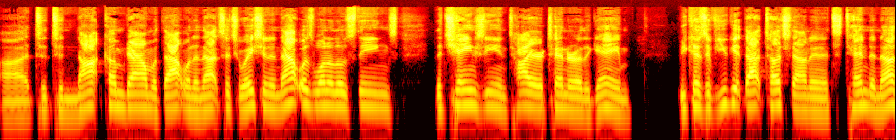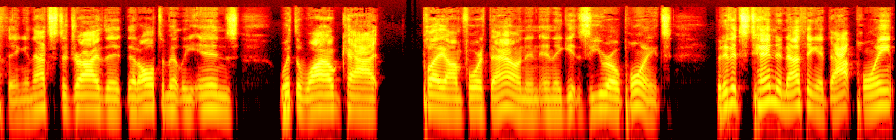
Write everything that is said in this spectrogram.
Uh, to to not come down with that one in that situation, and that was one of those things that changed the entire tenor of the game. Because if you get that touchdown and it's ten to nothing, and that's the drive that that ultimately ends with the Wildcat play on fourth down, and, and they get zero points. But if it's ten to nothing at that point,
